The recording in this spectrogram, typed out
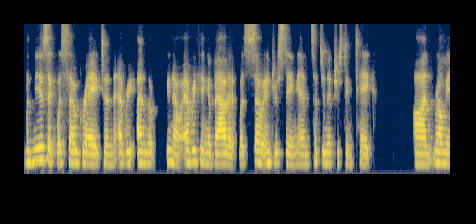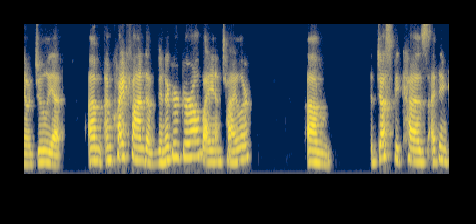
the music was so great, and every and the you know everything about it was so interesting and such an interesting take on Romeo and Juliet. Um, I'm quite fond of Vinegar Girl by Anne Tyler, um, just because I think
